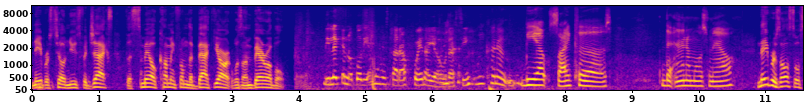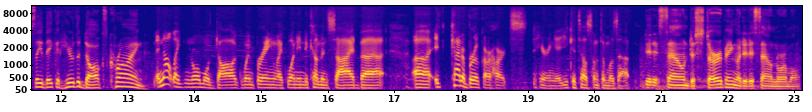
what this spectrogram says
Neighbors tell News4JAX the smell coming from the backyard was unbearable. We couldn't be outside because the animals smell. Neighbors also say they could hear the dogs crying. And not like normal dog whimpering, like wanting to come inside, but uh, it kind of broke our hearts hearing it. You could tell something was up. Did it sound disturbing or did it sound normal?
